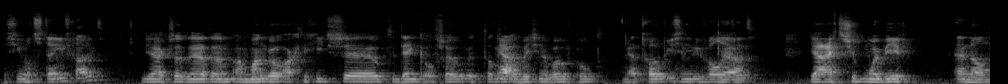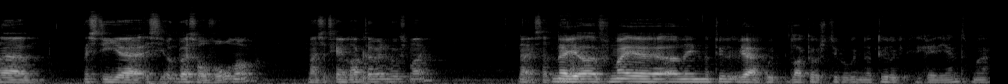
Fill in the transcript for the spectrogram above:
Misschien wat steenfruit. Ja, ik zat inderdaad aan, aan mango-achtig iets eh, ook te denken of zo. Dat dat Ja. een beetje naar boven komt. Ja, tropisch in ieder geval Ja. het. Ja, echt een supermooi bier. En dan is, die, is die ook best wel vol nog. Maar er zit geen lacto in volgens mij. Nee, is dat Nee, volgens mij alleen natuurlijk... Ja, goed, lactose is natuurlijk ook een natuurlijk ingrediënt. Maar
